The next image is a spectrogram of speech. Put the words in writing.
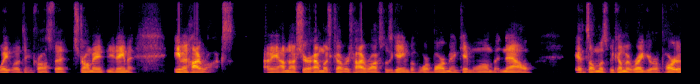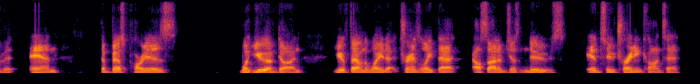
weightlifting, CrossFit, strongman, you name it, even Hyrox. I mean, I'm not sure how much coverage Hyrox was getting before Barbend came along, but now it's almost become a regular part of it. And the best part is what you have done. You've found a way to translate that outside of just news into training content,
